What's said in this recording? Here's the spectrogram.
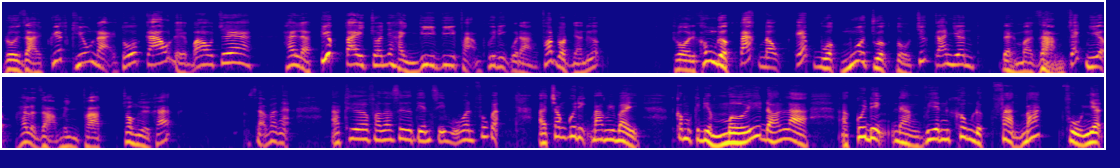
rồi giải quyết khiếu nại tố cáo để bao che, hay là tiếp tay cho những hành vi vi phạm quy định của đảng, pháp luật nhà nước. Rồi không được tác động ép buộc mua chuộc tổ chức cá nhân để mà giảm trách nhiệm hay là giảm hình phạt cho người khác. Dạ vâng ạ. À, thưa Phó Giáo sư Tiến sĩ Vũ Văn Phúc ạ, à, trong quy định 37 có một cái điểm mới đó là à, quy định đảng viên không được phản bác, phủ nhận,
